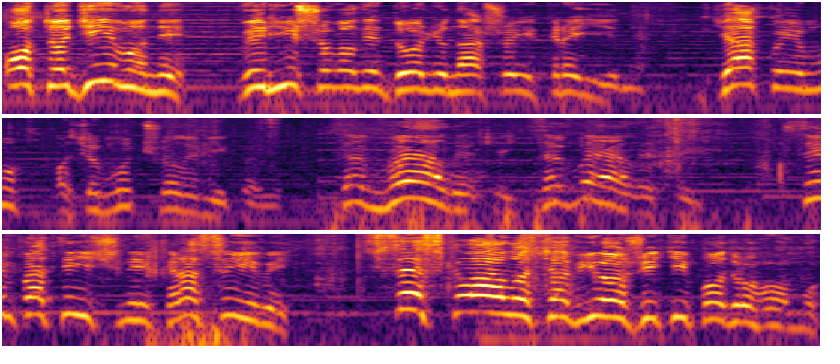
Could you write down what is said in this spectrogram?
От тоді вони вирішували долю нашої країни. Дякуємо оцьому чоловікові. Це великий, це великий, симпатичний, красивий. Все склалося в його житті по-другому.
